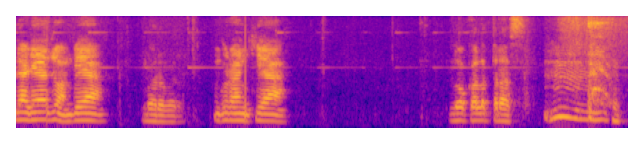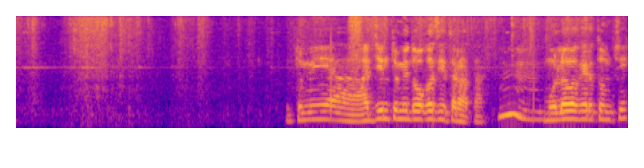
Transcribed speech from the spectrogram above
लढ्या झोंब्या बरोबर. गुरांच्या. लोकाला त्रास. हम्म. तुम्ही अं, आजी आणि तुम्ही दोघच इथं राहता. हम्म. मुलं वगैरे तुमची?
